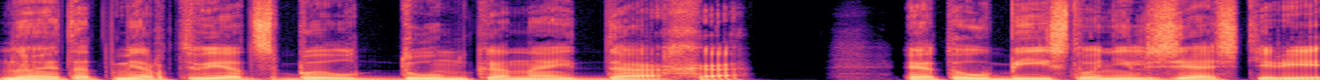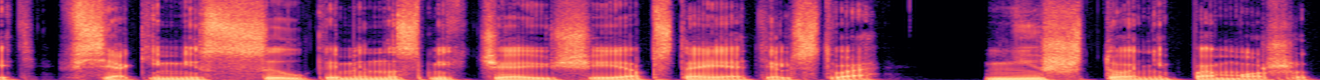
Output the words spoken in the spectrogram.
Но этот мертвец был Дунка Найдаха. Это убийство нельзя стереть всякими ссылками на смягчающие обстоятельства. Ничто не поможет.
